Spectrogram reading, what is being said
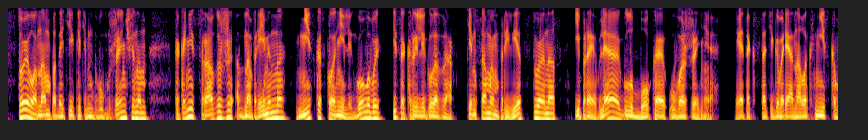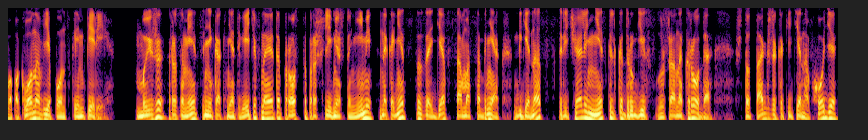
Стоило нам подойти к этим двум женщинам, как они сразу же, одновременно, низко склонили головы и закрыли глаза, тем самым приветствуя нас и проявляя глубокое уважение. Это, кстати говоря, аналог низкого поклона в Японской империи. Мы же, разумеется, никак не ответив на это, просто прошли между ними, наконец-то зайдя в сам особняк, где нас встречали несколько других служанок рода, что так же, как и те на входе,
